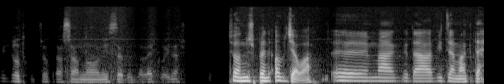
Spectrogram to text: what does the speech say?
W środku, przepraszam, no niestety daleko i na środku. Czy on już będzie obdziała? Yy, Magda, widzę Magdę.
